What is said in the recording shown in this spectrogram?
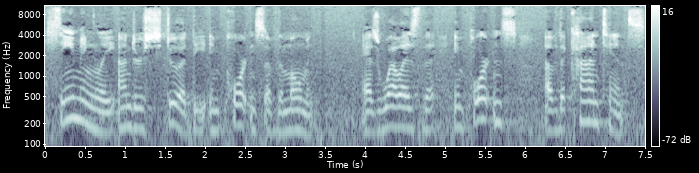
seemingly understood the importance of the moment as well as the importance of the contents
